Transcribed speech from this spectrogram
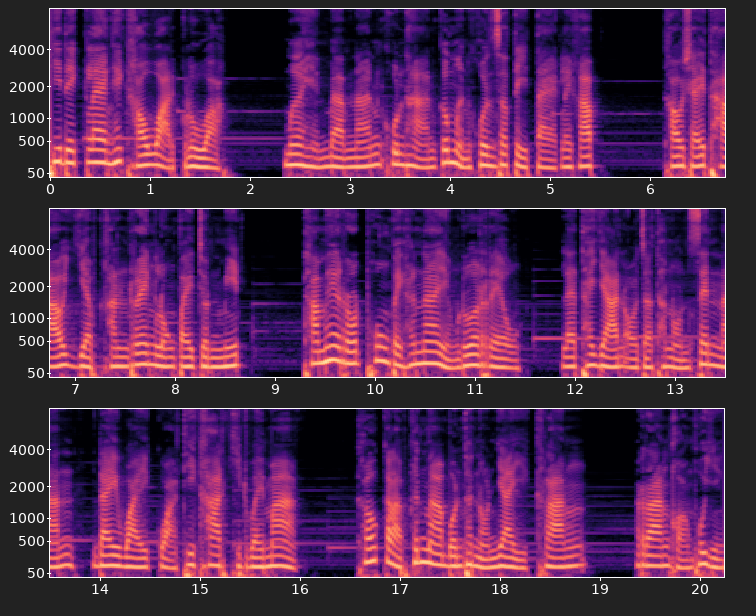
ที่ได้แกล้งให้เขาหวาดกลัว เมื่อเห็นแบบนั้นคุณหารก็เหมือนคนสติแตกเลยครับ เขาใช้เท้าเหยียบคันเร่งลงไปจนมิดทำให้รถพุ่งไปข้างหน้าอย่างรวดเร็ว และทะยานออกจากถนนเส้นนั้นได้ไวกว่าที่คาดคิดไว้มาก เขากลับขึ้นมาบนถนนใหญ่อีกครั้ง ร่างของผู้หญิง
